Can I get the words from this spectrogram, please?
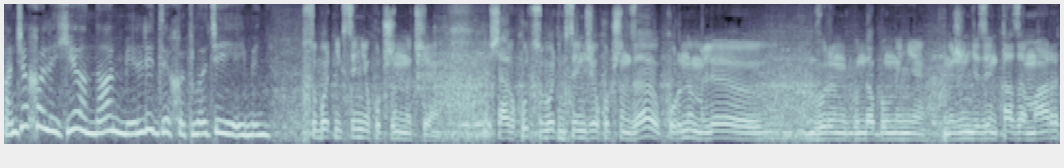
Анча халихе она мелли дехатлы имень. Субботник сене худшыннычы. Сейчас худ субботник сене же худшынза, курны мле вырын гунда был ныне. Межин дезен таза мар.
